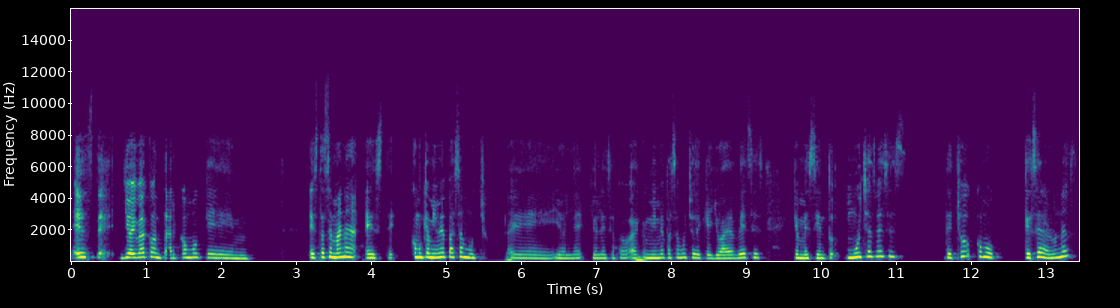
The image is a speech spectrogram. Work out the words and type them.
este, yo iba a contar como que esta semana, este, como que a mí me pasa mucho. Eh, yo, le, yo le decía, a mí me pasa mucho de que yo a veces que me siento, muchas veces, de hecho, como, ¿qué serán? Unas,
